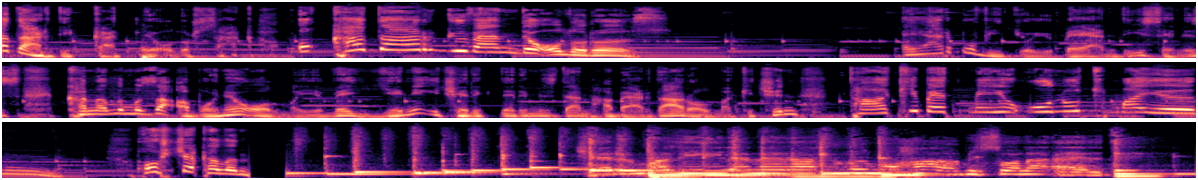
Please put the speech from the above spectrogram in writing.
kadar dikkatli olursak o kadar güvende oluruz. Eğer bu videoyu beğendiyseniz kanalımıza abone olmayı ve yeni içeriklerimizden haberdar olmak için takip etmeyi unutmayın. Hoşçakalın. Kerem Ali ile meraklı muhabir sona erdi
